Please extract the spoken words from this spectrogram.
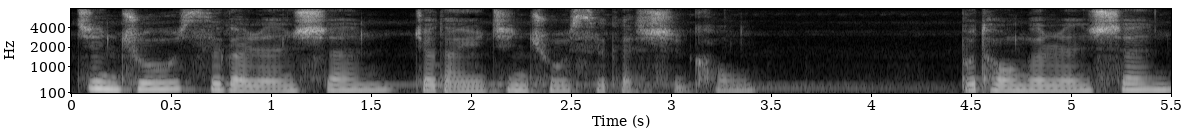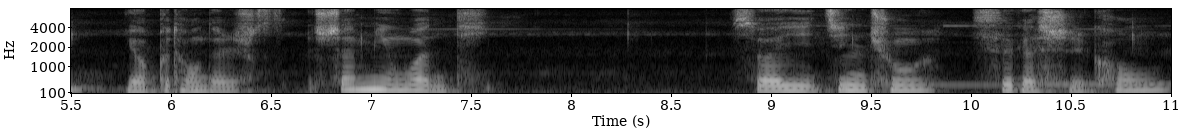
进出四个人生，就等于进出四个时空。不同的人生有不同的生命问题，所以进出四个时空，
